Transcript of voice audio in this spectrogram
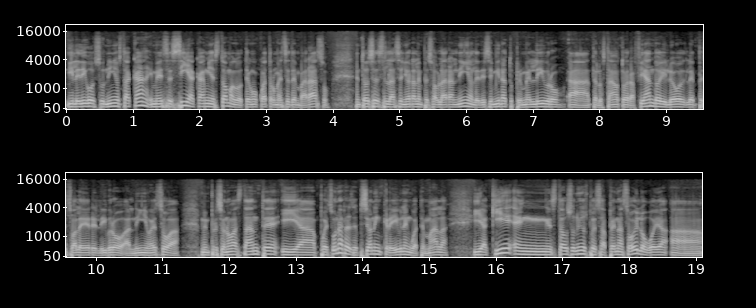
Y le digo, ¿su niño está acá? Y me dice, sí, acá en mi estómago, tengo cuatro meses de embarazo. Entonces la señora le empezó a hablar al niño, le dice, mira, tu primer libro uh, te lo están autografiando y luego le empezó a leer el libro al niño. Eso me impresionó bastante y pues una recepción increíble en Guatemala. Y aquí en Estados Unidos, pues apenas hoy lo voy a,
